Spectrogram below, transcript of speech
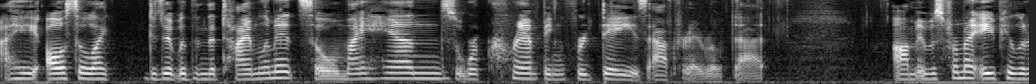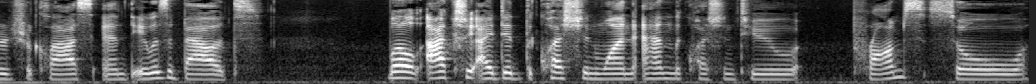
I also like did it within the time limit, so my hands were cramping for days after I wrote that. Um, it was for my AP literature class, and it was about. Well, actually, I did the question one and the question two prompts. So,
